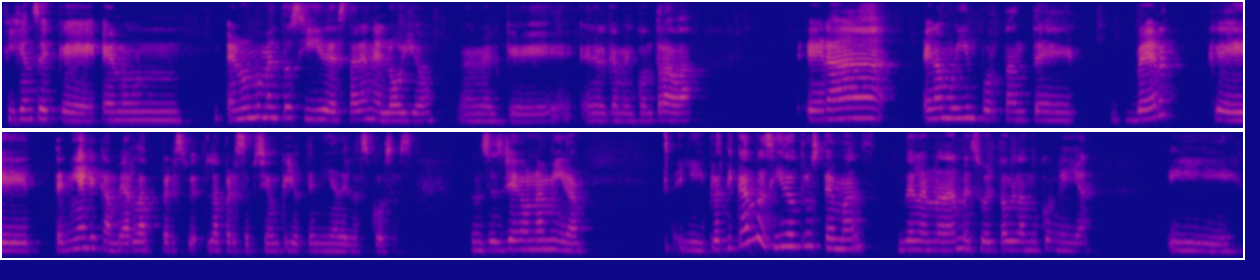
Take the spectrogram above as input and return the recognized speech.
Fíjense que en un, en un momento sí de estar en el hoyo en el que, en el que me encontraba, era, era muy importante ver que tenía que cambiar la, la percepción que yo tenía de las cosas. Entonces llega una amiga y platicando así de otros temas, de la nada me suelto hablando con ella y,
